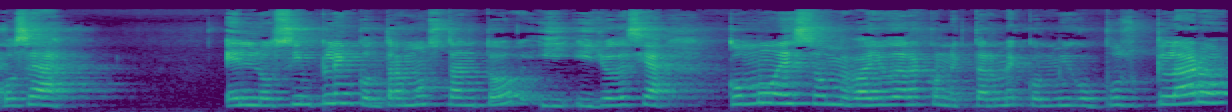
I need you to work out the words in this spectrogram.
o sea, en lo simple encontramos tanto y, yo decía, ¿cómo eso me va a ayudar a conectarme conmigo? Pues claro,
